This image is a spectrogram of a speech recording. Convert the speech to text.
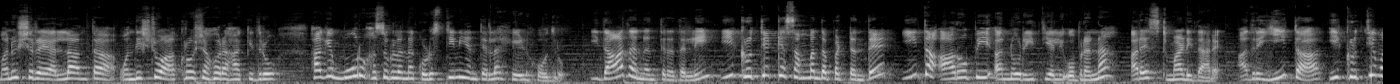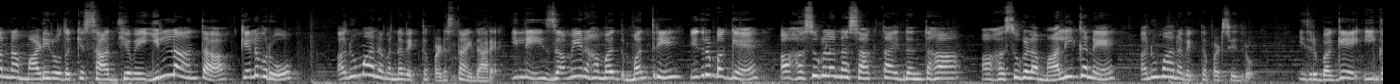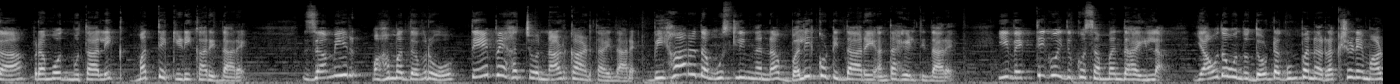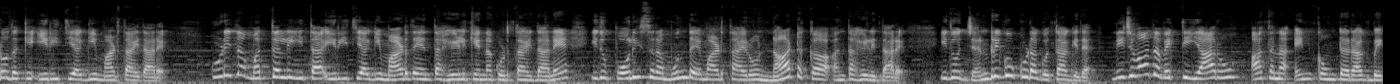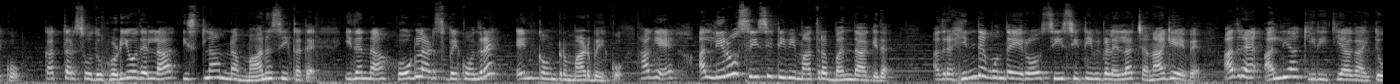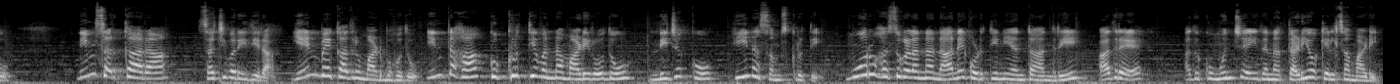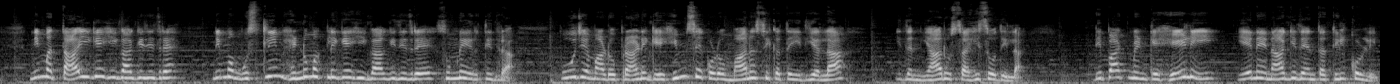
ಮನುಷ್ಯರೇ ಅಲ್ಲ ಅಂತ ಒಂದಿಷ್ಟು ಆಕ್ರೋಶ ಹೊರ ಹಾಕಿದ್ರು ಹಾಗೆ ಮೂರು ಹಸುಗಳನ್ನ ಕೊಡಿಸ್ತೀನಿ ಅಂತೆಲ್ಲ ಹೇಳಿ ಹೋದ್ರು. ಇದಾದ ನಂತರದಲ್ಲಿ ಈ ಕೃತ್ಯಕ್ಕೆ ಸಂಬಂಧಪಟ್ಟಂತೆ ಈತ ಆರೋಪಿ ಅನ್ನೋ ರೀತಿಯಲ್ಲಿ ಒಬ್ಬರನ್ನ ಅರೆಸ್ಟ್ ಮಾಡಿದ್ದಾರೆ. ಆದ್ರೆ ಈತ ಈ ಕೃತ್ಯವನ್ನ ಮಾಡಿರೋದಕ್ಕೆ ಸಾಧ್ಯವೇ ಇಲ್ಲ ಅಂತ ಕೆಲವರು ಅನುಮಾನವನ್ನ ವ್ಯಕ್ತಪಡಿಸ್ತಾ ಇದ್ದಾರೆ. ಇಲ್ಲಿ ಜಮೀರ್ ಅಹಮದ್ ಮಂತ್ರಿ, ಇದ್ರ ಬಗ್ಗೆ ಆ ಹಸುಗಳನ್ನ ಸಾಕ್ತಾ ಇದ್ದಂತಹ ಆ ಹಸುಗಳ ಮಾಲೀಕನೇ ಅನುಮಾನ ವ್ಯಕ್ತಪಡಿಸಿದ್ರು. ಇದ್ರ ಬಗ್ಗೆ ಈಗ ಪ್ರಮೋದ್ ಮುತಾಲಿಕ್ ಮತ್ತೆ ಕಿಡಿಕಾರಿದ್ದಾರೆ. ಜಮೀರ್ ಮೊಹಮ್ಮದ್ ಅವರು ತೇಪೆ ಹಚ್ಚೋ ನಾಟಕ ಆಡ್ತಾ ಇದ್ದಾರೆ. ಬಿಹಾರದ ಮುಸ್ಲಿಂನನ್ನ ಬಲಿ ಕೊಟ್ಟಿದ್ದಾರೆ ಅಂತ ಹೇಳ್ತಿದ್ದಾರೆ. ಈ ವ್ಯಕ್ತಿಗೂ ಇದಕ್ಕೂ ಸಂಬಂಧ ಇಲ್ಲ. ಯಾವುದೋ ಒಂದು ದೊಡ್ಡ ಗುಂಪನ್ನ ರಕ್ಷಣೆ ಮಾಡೋದಕ್ಕೆ ಈ ರೀತಿಯಾಗಿ ಮಾಡ್ತಾ ಇದ್ದಾರೆ. ಕುಡಿದ ಮತ್ತಲ್ಲಿ ಈತ ಈ ರೀತಿಯಾಗಿ ಮಾಡದೆ ಅಂತ ಹೇಳಿಕೆಯನ್ನ ಕೊಡ್ತಾ ಇದ್ದಾನೆ. ಇದು ಪೊಲೀಸರ ಮುಂದೆ ಮಾಡ್ತಾ ಇರೋ ನಾಟಕ ಅಂತ ಹೇಳಿದ್ದಾರೆ. ಇದು ಜನರಿಗೂ ಕೂಡ ಗೊತ್ತಾಗಿದೆ. ನಿಜವಾದ ವ್ಯಕ್ತಿ ಯಾರು? ಆತನ ಎನ್ಕೌಂಟರ್ ಆಗಬೇಕು. ಕತ್ತರಿಸೋದು, ಹೊಡೆಯೋದೆಲ್ಲ ಇಸ್ಲಾಂನ ಮಾನಸಿಕತೆ. ಇದನ್ನ ಹೋಗ್ಲಾಡಿಸ್ಬೇಕು ಅಂದ್ರೆ ಎನ್ಕೌಂಟರ್ ಮಾಡಬೇಕು. ಹಾಗೆ ಅಲ್ಲಿರೋ ಸಿ ಸಿ ಟಿವಿ ಮಾತ್ರ ಬಂದ್ ಆಗಿದೆ ಅದರ ಹಿಂದೆ ಮುಂದೆ ಇರೋ ಸಿ ಸಿ ಟಿವಿಗಳೆಲ್ಲ ಚೆನ್ನಾಗೇ ಇವೆ. ಆದ್ರೆ ಅಲ್ಲಿ ಯಾಕೆ ಈ ರೀತಿಯಾಗಾಯ್ತು? ನಿಮ್ ಸರ್ಕಾರ ಸಚಿವರಿದ್ದೀರಾ ಏನ್ ಬೇಕಾದ್ರೂ ಮಾಡಬಹುದು. ಇಂತಹ ಕುಕೃತ್ಯವನ್ನ ಮಾಡಿರೋದು ನಿಜಕ್ಕೂ ಹೀನ ಸಂಸ್ಕೃತಿ. ಮೂರು ಹಸುಗಳನ್ನ ನಾನೇ ಕೊಡ್ತೀನಿ ಅಂತ ಅಂದ್ರಿ, ಆದ್ರೆ ಅದಕ್ಕೂ ಮುಂಚೆ ಇದನ್ನ ತಡೆಯೋ ಕೆಲಸ ಮಾಡಿ. ನಿಮ್ಮ ತಾಯಿಗೆ ಹೀಗಾಗಿದ್ದಿದ್ರೆ? ನಿಮ್ಮ ಮುಸ್ಲಿಂ ಹೆಣ್ಣು ಮಕ್ಕಳಿಗೆ ಹೀಗಾಗಿದ್ದಿದ್ರೆ ಸುಮ್ಮನೆ ಇರ್ತಿದ್ರ? ಪೂಜೆ ಮಾಡೋ ಪ್ರಾಣಿಗೆ ಹಿಂಸೆ ಕೊಡೋ ಮಾನಸಿಕತೆ ಇದೆಯಲ್ಲ? ಇದನ್ನು ಯಾರೂ ಸಹಿಸೋದಿಲ್ಲ. ಡಿಪಾರ್ಟ್ಮೆಂಟ್ಗೆ ಹೇಳಿ ಏನೇನಾಗಿದೆ ಅಂತ ತಿಳ್ಕೊಳ್ಳಿ.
